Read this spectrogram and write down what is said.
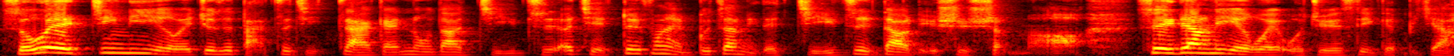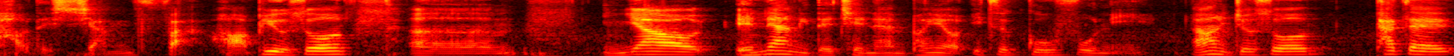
所谓尽力而为，就是把自己榨干，弄到极致，而且对方也不知道你的极致到底是什么啊。所以量力而为，我觉得是一个比较好的想法。哈，比如说，嗯，你要原谅你的前男朋友一直辜负你，然后你就说他在。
